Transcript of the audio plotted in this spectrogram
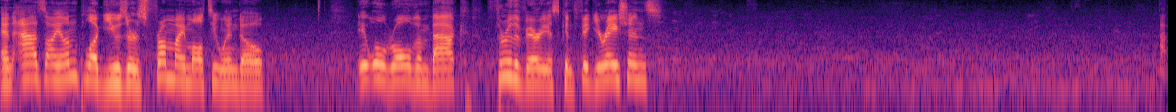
And as I unplug users from my multi-window, it will roll them back through the various configurations ah,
